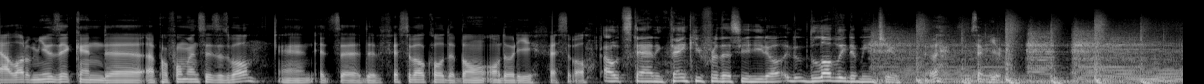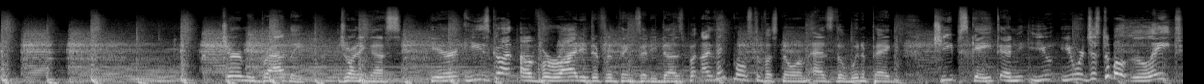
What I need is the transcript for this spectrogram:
A lot of music and uh, uh, performances as well, and it's uh, the festival called the Bon Odori Festival. Outstanding. Thank you for this, Yahito. Lovely to meet you. Same here. Jeremy Bradley joining us here. He's got a variety of different things that he does, but I think most of us know him as the Winnipeg cheapskate. And you you were just about late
